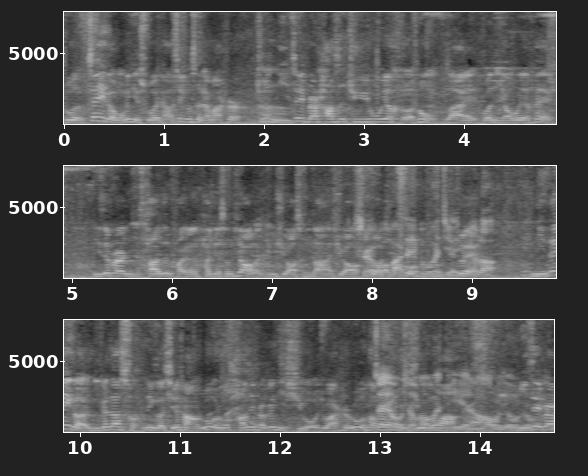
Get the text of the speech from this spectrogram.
不，这个我跟你说一下，这个是两码事儿。就是你这边他是基于物业合同来管你要物业费，你这边你他这法院判决生效了，你就需要承担，需要是我把这部分解决了。你那个你跟他成那个协商，如果说他那边跟你修就完事儿，如果说再有什么问题，然后我就你这边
